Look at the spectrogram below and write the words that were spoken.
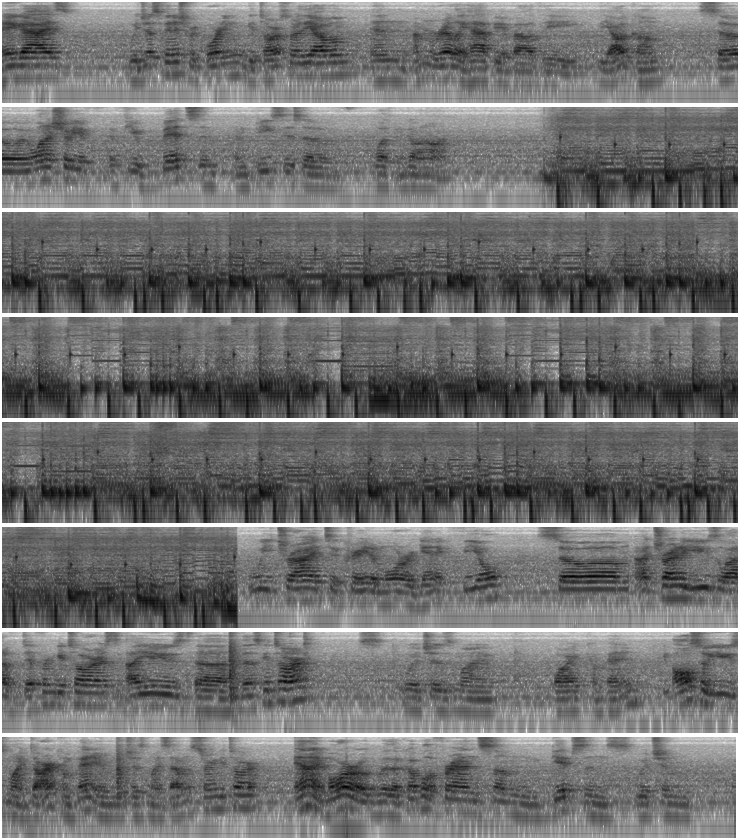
Hey guys, we just finished recording guitars for the album and I'm really happy about the, the outcome. So I want to show you a few bits and, and pieces of what's been going on. Tried to create a more organic feel. So um, I try to use a lot of different guitars. I used uh, this guitar, which is my white companion. I also used my dark companion, which is my seven string guitar. And I borrowed with a couple of friends some Gibsons, which I'm,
